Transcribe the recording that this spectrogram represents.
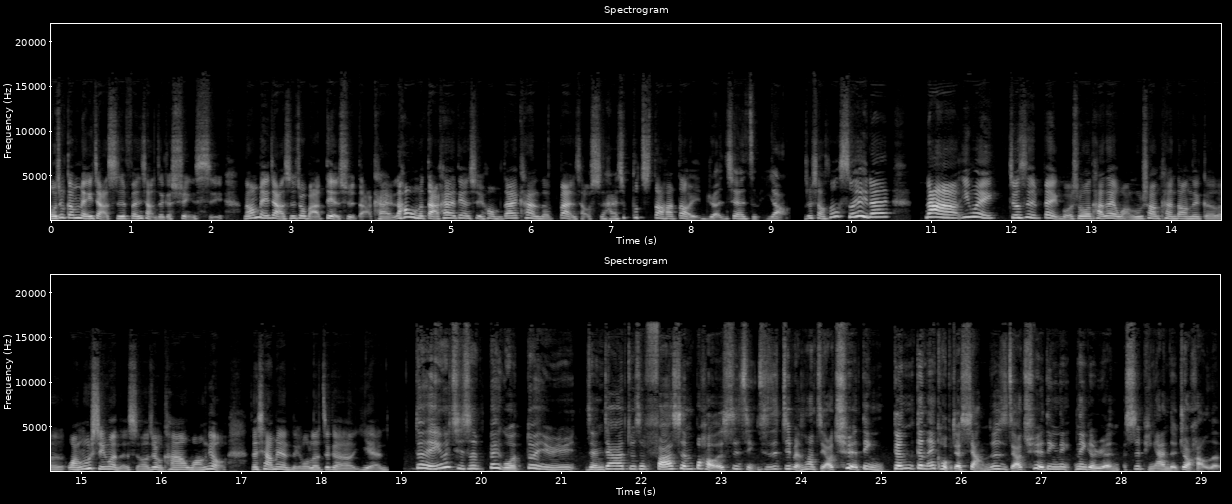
我就跟美甲师分享这个讯息，然后美甲师就把电视打开，然后我们打开了电视以后，我们大概看了半小时，还是不知道他到底人现在怎么样，我就想说，所以呢。那因为就是贝果说他在网络上看到那个网络新闻的时候，就有看到网友在下面留了这个言。对，因为其实贝果对于人家就是发生不好的事情，其实基本上只要确定跟跟 Echo 比较像，就是只要确定那那个人是平安的就好了。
